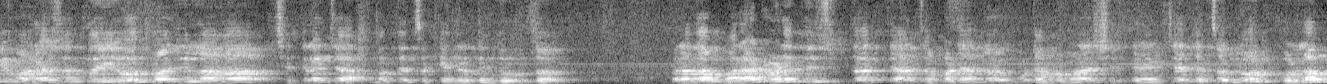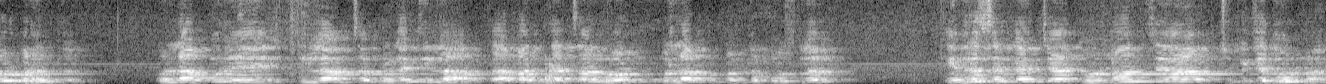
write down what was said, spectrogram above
की महाराष्ट्रातला यवतमाळ जिल्हा हा शेतकऱ्यांच्या आत्महत्येचं केंद्रबिंदू होतं. पण आता मराठवाड्यातले सुद्धा त्या झपाट्यानं मोठ्या प्रमाणात शेतकऱ्यांच्या त्याचं लोन कोल्हापूर पर्यंत कोल्हापूर हे जिल्हा आमचा प्रगत जिल्हा होता पण त्याचा लोन कोल्हापूर पर्यंत केंद्र सरकारच्या धोरणाच्या चुकीचे धोरण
